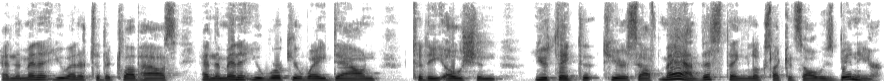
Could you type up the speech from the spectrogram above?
and the minute you enter to the clubhouse and the minute you work your way down to the ocean, you think to, to yourself, man, this thing looks like it's always been here.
